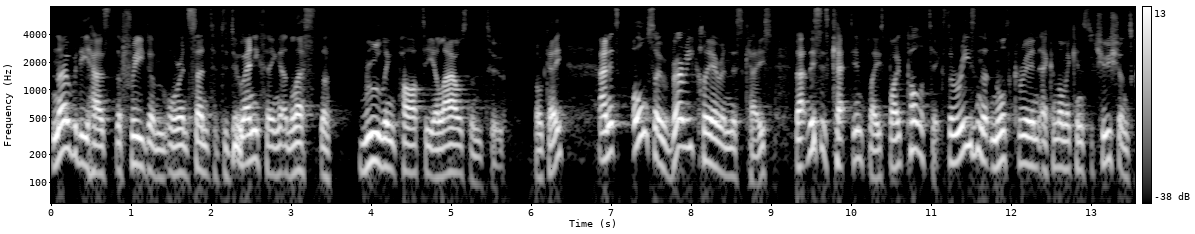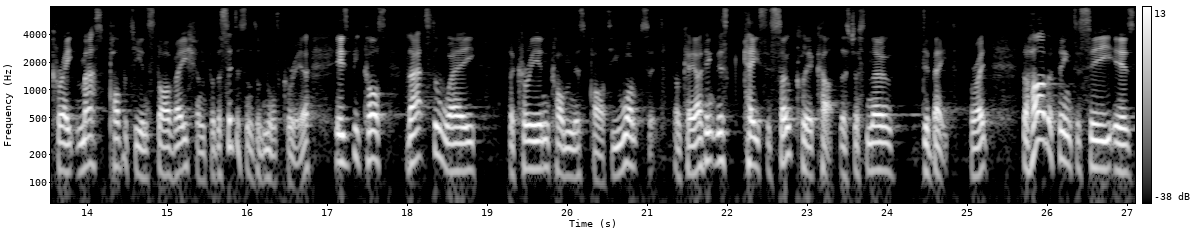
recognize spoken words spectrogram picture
nobody has the freedom or incentive to do anything unless the ruling party allows them to. Okay? And it's also very clear in this case that this is kept in place by politics. The reason that North Korean economic institutions create mass poverty and starvation for the citizens of North Korea is because that's the way the Korean Communist Party wants it. Okay, I think this case is so clear cut, there's just no debate, right? The harder thing to see is,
